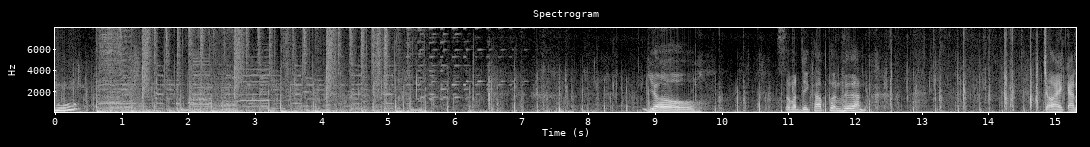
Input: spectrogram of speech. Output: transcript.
หมูโยสวัสดีครับเพื่อนๆ จอยกัน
